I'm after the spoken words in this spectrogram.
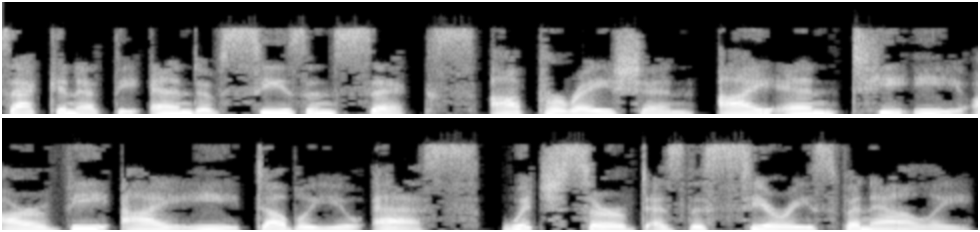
second at the end of Season 6 Operation, INTERVIEWS, which served as the series finale.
